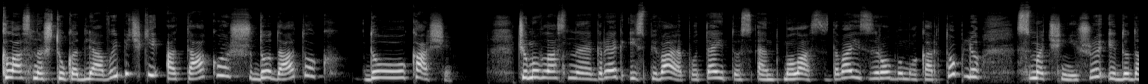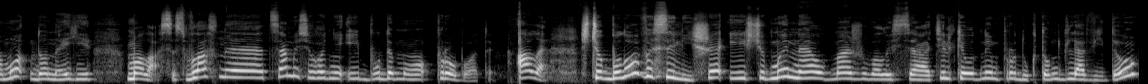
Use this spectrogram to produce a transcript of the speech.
класна штука для випічки, а також додаток до каші. Чому, власне, Грег і співає Potatoes and molasses. Давай зробимо картоплю смачнішою і додамо до неї molasses. Власне, це ми сьогодні і будемо пробувати. Але щоб було веселіше і щоб ми не обмежувалися тільки одним продуктом для відео,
